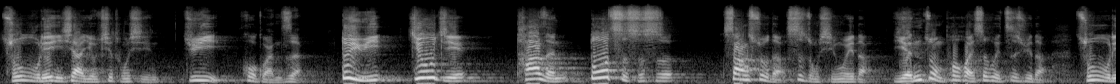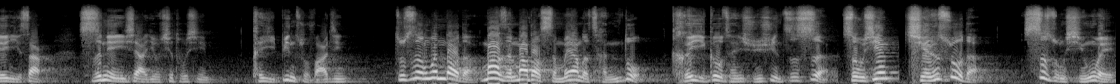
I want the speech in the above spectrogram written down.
处五年以下有期徒刑、拘役或管制。对于纠结他人多次实施上述的四种行为的，严重破坏社会秩序的，处五年以上十年以下有期徒刑，可以并处罚金。主持人问到的骂人骂到什么样的程度可以构成寻衅滋事？首先，前述的四种行为。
